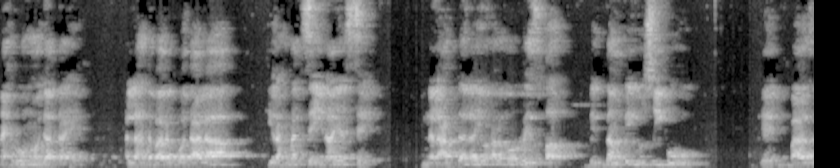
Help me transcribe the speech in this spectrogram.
महरूम हो जाता है। अल्लाह तबारक व ताला की रहमत से, इनायत से के बाज़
